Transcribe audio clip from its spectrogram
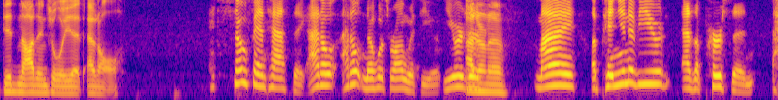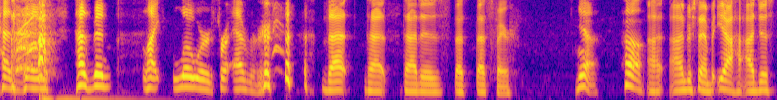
did not enjoy it at all. it's so fantastic. I don't I don't know what's wrong with you. You are just I don't know. my opinion of you as a person has been has been like lowered forever. That that that is that that's fair. yeah. Huh. I, I understand, but yeah, I just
